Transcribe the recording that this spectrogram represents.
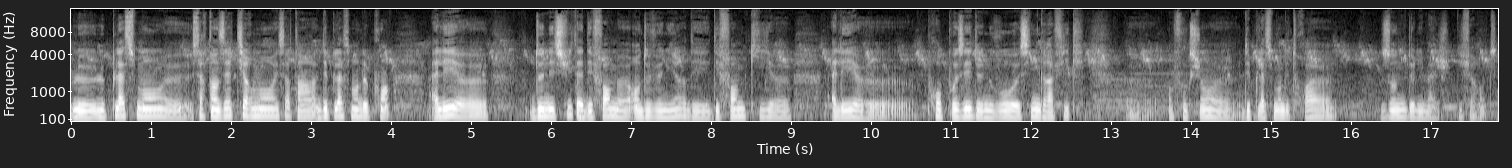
le, placement, euh, certains étirements et certains déplacements de points, allaient donner suite à des formes en devenir, des, des formes qui allaient proposer de nouveaux signes graphiques en fonction des placements des trois zones de l'image différentes.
